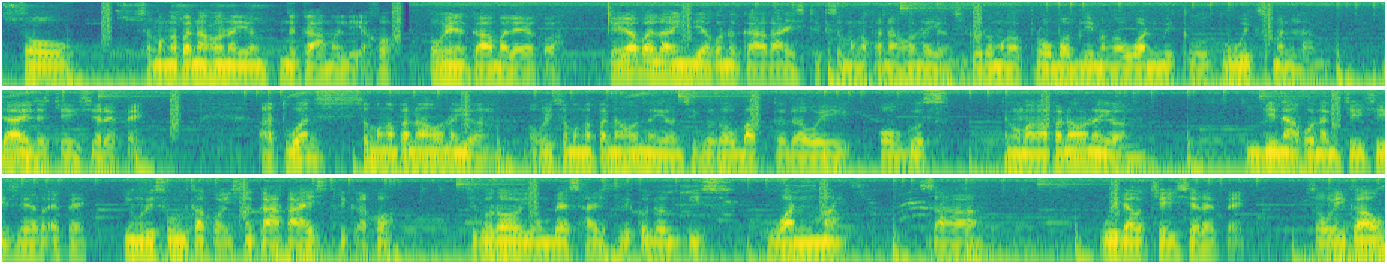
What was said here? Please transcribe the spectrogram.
So, sa mga panahon na yon, nagkamali ako. Okay, nagkamali ako. Kaya pala hindi ako nagkaka-stick sa mga panahon na yon. Siguro mga probably mga 1 week o 2 weeks man lang dahil sa chaser effect. At once sa mga panahon na yon, okay sa mga panahon na yon, siguro back to the way August, yung mga panahon na yon, hindi na ako nag-chaser effect. Yung resulta ko is nagkaka-high streak ako. Siguro yung best high streak ko doon is 1 month sa without chaser effect. So ikaw,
